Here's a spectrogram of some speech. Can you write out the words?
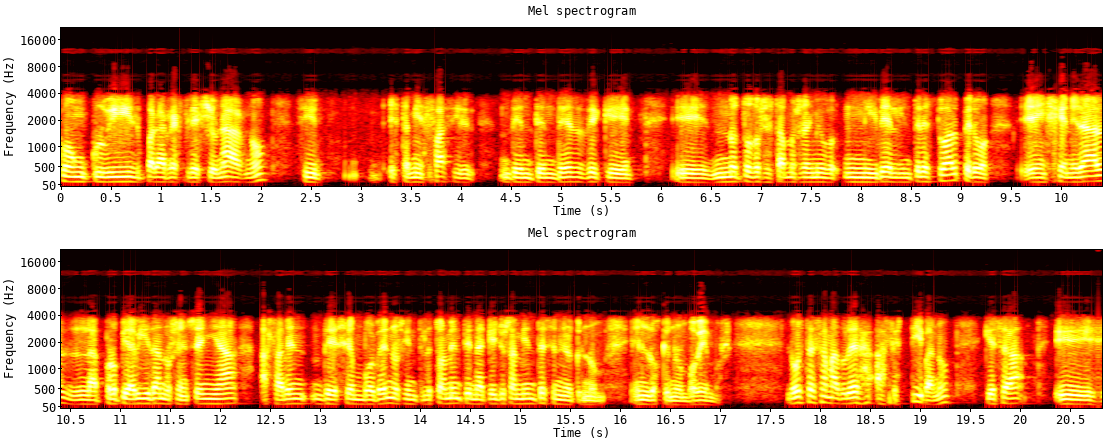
concluir, para reflexionar, ¿no? es también fácil de entender de que eh, no todos estamos en el mismo nivel intelectual, pero en general la propia vida nos enseña a saber desenvolvernos intelectualmente en aquellos ambientes en, los que nos movemos. Luego está esa madurez afectiva, ¿no? que esa eh,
